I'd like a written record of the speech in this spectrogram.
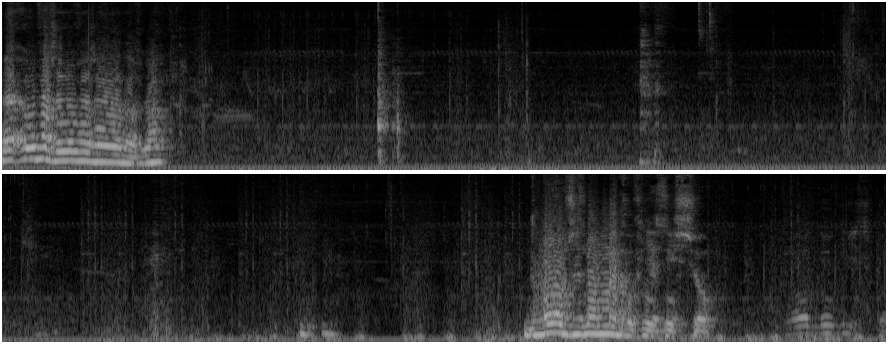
E, uważaj, uważaj na dawgo. Dobrze, że nam mechów nie zniszczył. No był blisko.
